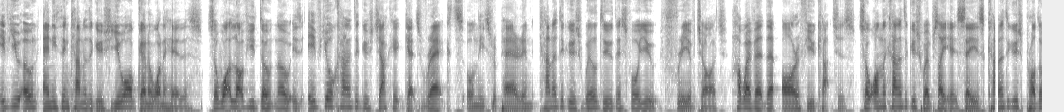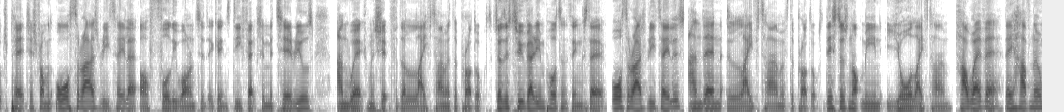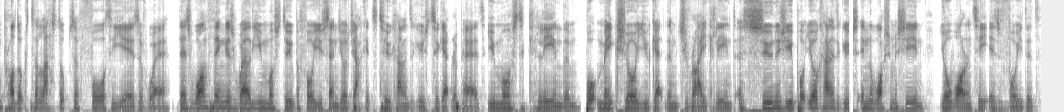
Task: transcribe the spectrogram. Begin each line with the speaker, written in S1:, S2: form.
S1: If you own anything Canada Goose, you are going to want to hear this. So, what a lot of you don't know is if your Canada Goose jacket gets wrecked or needs repairing, Canada Goose will do this for you free of charge. However, there are a few catches. So, on the Canada Goose website, it says Canada Goose products purchased from an authorized retailer are fully warranted against defects in materials and workmanship for the lifetime of the product. So, there's two very important things there authorized retailers and then the lifetime of the product. This does not mean your lifetime. However, they have known products to last up to 40 years of wear. There's one thing as well you must do before you send your jackets to Canada Goose to get repaired. You must clean them, but make sure you get them dry cleaned. As soon as you put your Canada Goose in the washing machine, your warranty is voided.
